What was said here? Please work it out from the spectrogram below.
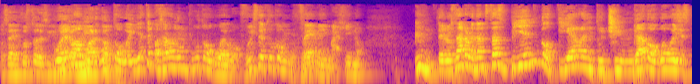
O sea, justo de Huevo a mi muerto. puto, güey. Ya te pasaron un puto huevo. Fuiste tú con fe, me imagino. Te lo están reventando. Estás viendo tierra en tu chingado huevo y dices,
